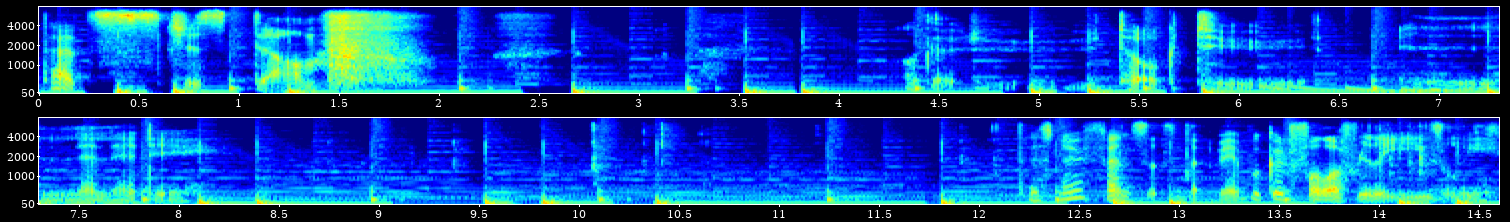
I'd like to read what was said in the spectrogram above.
That's just dumb. I'll go to talk to Leledi. There's no fences though, people could fall off really easily.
